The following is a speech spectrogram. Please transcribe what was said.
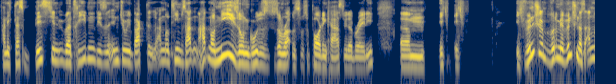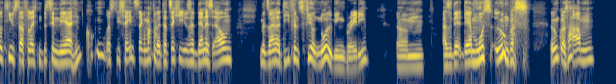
fand ich das ein bisschen übertrieben, diese Injury-Bug. Andere Teams hatten, hatten noch nie so ein gutes Supporting Cast wie der Brady. Ähm, ich, ich, ich wünsche, würde mir wünschen, dass andere Teams da vielleicht ein bisschen näher hingucken, was die Saints da gemacht haben, weil tatsächlich ist ja Dennis Allen mit seiner Defense 4 und 0 gegen Brady. Ähm, also der, der muss irgendwas, irgendwas haben,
